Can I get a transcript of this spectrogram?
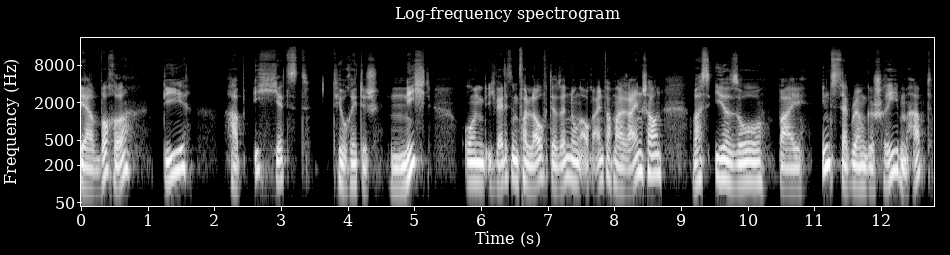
der Woche, die habe ich jetzt theoretisch nicht. Und ich werde jetzt im Verlauf der Sendung auch einfach mal reinschauen, was ihr so bei Instagram geschrieben habt.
